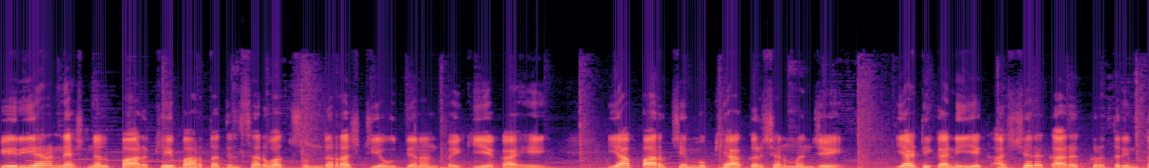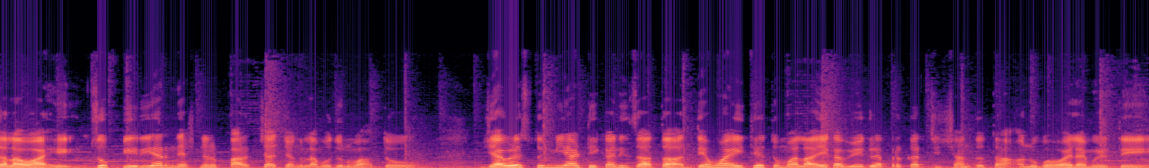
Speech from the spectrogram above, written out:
पेरियार नॅशनल पार्क हे भारतातील सर्वात सुंदर राष्ट्रीय उद्यानांपैकी एक आहे. या पार्कचे मुख्य आकर्षण म्हणजे या ठिकाणी एक आश्चर्यकारक कृत्रिम तलाव आहे जो पेरियार नॅशनल पार्कच्या जंगलामधून वाहतो. ज्यावेळेस तुम्ही या ठिकाणी जाता तेव्हा इथे तुम्हाला एका वेगळ्या प्रकारची शांतता अनुभवायला मिळते.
